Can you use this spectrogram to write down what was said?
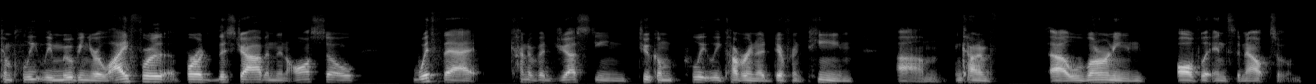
completely moving your life for for this job, and then also with that, kind of adjusting to completely covering a different team um, and kind of uh, learning all of the ins and outs of them.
